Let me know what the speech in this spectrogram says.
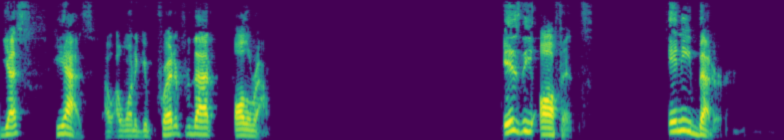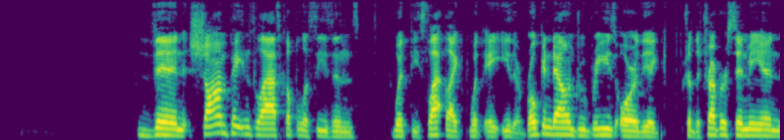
Yes, he has. I, I want to give credit for that all around. Is the offense any better than Sean Payton's last couple of seasons with the slap, like with a either broken down Drew Brees or the the Trevor Siemian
